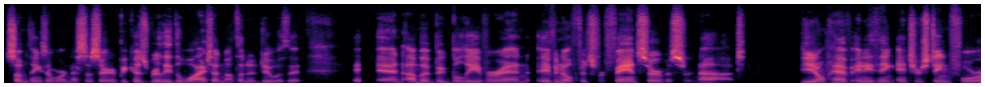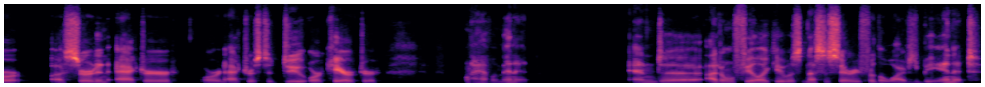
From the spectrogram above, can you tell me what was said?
some things that weren't necessary, because really the wives had nothing to do with it. And I'm a big believer in, even though if it's for fan service or not, you don't have anything interesting for a certain actor or an actress to do or character, don't have them in it. And uh, I don't feel like it was necessary for the wives to be in it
